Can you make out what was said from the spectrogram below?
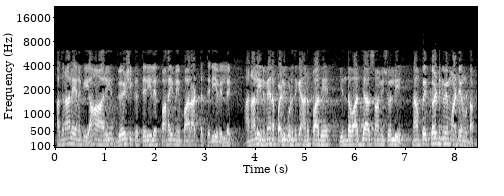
அதனால எனக்கு யாரையும் துவேஷிக்க தெரியல பகைமை பாராட்ட தெரியவில்லை. அதனால இனிமே நான் பள்ளிக்கூடத்துக்கே அனுப்பாதே. இந்த வாத்தியார் சுவாமி சொல்லி நான் போய் கேட்டுக்கவே மாட்டேன்னுட்டான்.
